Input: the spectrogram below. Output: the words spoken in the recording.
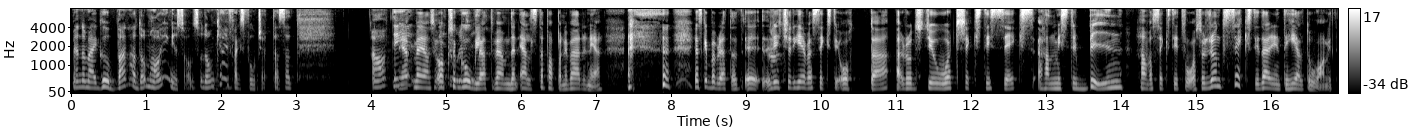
Men de här gubbarna, de har ju ingen sån, så de kan ju faktiskt fortsätta. Så att, ja, det Men jag, men jag har också googlat vem den äldsta pappan i världen är. jag ska bara berätta att eh, Richard Gere var 68, Rod Stewart 66, han Mr Bean, han var 62. Så runt 60, där är inte helt ovanligt.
